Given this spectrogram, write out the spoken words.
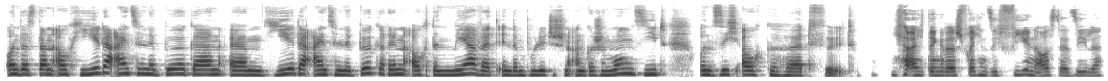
und dass dann auch jeder einzelne Bürger, ähm, jede einzelne Bürgerin auch den Mehrwert in dem politischen Engagement sieht und sich auch gehört fühlt. Ja, ich denke, da sprechen Sie vielen aus der Seele.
